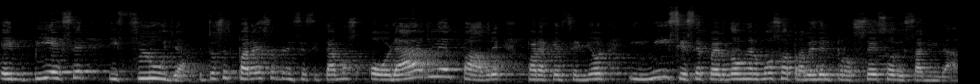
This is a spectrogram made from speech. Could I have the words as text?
empiece y fluya. Entonces para eso necesitamos orarle al Padre para que el Señor inicie ese perdón hermoso a través del proceso de sanidad.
